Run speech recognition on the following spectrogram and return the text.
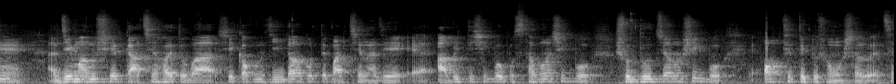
হ্যাঁ যে মানুষের কাছে হয়তো বা সে কখনো চিন্তাও করতে পারছে না যে আবৃত্তি শিখব উপস্থাপনা শিখব শুদ্ধ উচ্চারণ শিখব অর্থের তো একটু সমস্যা রয়েছে।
